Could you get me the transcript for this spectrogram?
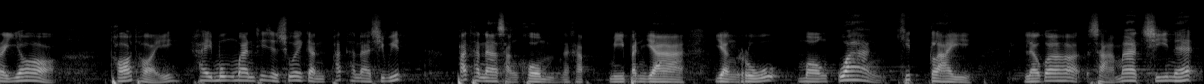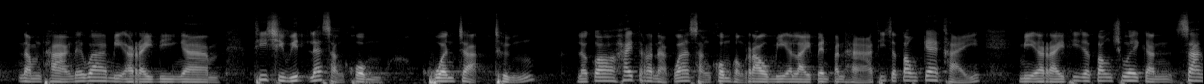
ระย่อ ท้อถอยให้มุ่งมั่นที่จะช่วยกันพัฒนาชีวิต พัฒนาสังคมนะครับ มีปัญญาอย่างรู้มองกว้างคิดไกล แล้วก็สามารถชี้แนะนำทางได้ว่ามีอะไรดีงาม ที่ชีวิตและสังคมควรจะถึง แล้วก็ให้ตระหนักว่าสังคมของเรามีอะไรเป็นปัญหาที่จะต้องแก้ไข มีอะไรที่จะต้องช่วยกันสร้าง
